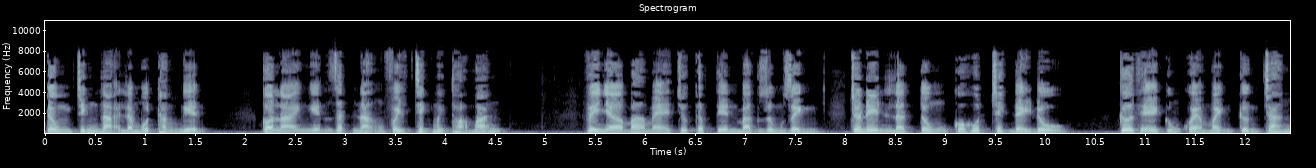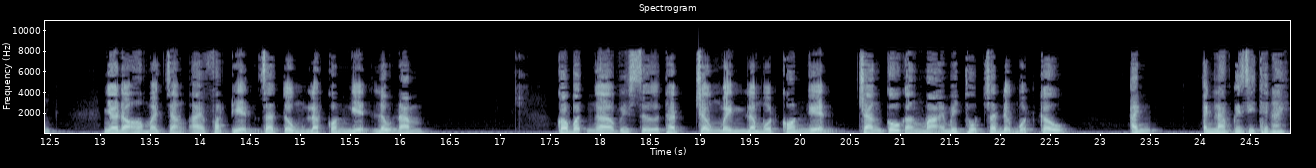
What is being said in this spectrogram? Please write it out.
Tùng chính lại là một thằng nghiện. Còn lại nghiện rất nặng phải trích mới thỏa mãn. Vì nhờ ba mẹ chu cấp tiền bạc dùng rỉnh, cho nên là Tùng có hút trích đầy đủ. Cơ thể cũng khỏe mạnh cường tráng. Nhờ đó mà chẳng ai phát hiện ra Tùng là con nghiện lâu năm. Có bất ngờ với sự thật chồng mình là một con nghiện, Trang cố gắng mãi mới thốt ra được một câu. Anh, anh làm cái gì thế này?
